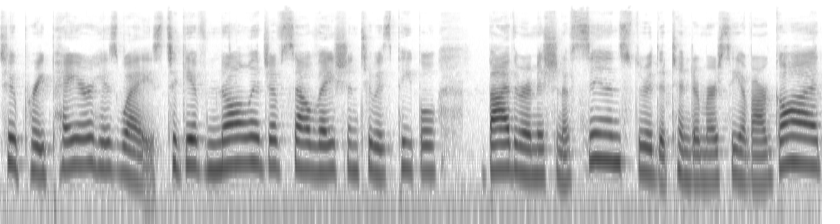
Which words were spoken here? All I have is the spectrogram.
to prepare his ways, to give knowledge of salvation to his people by the remission of sins through the tender mercy of our God,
